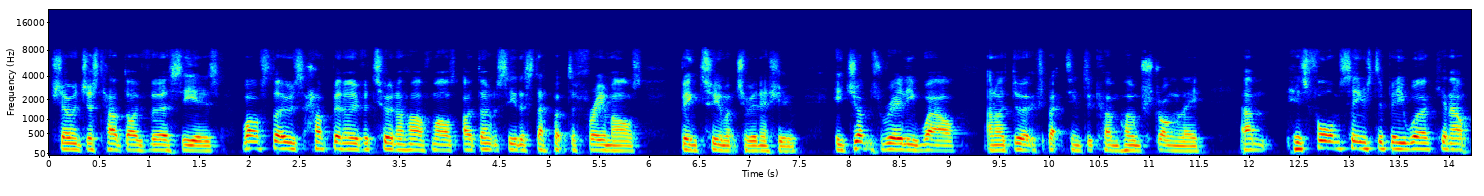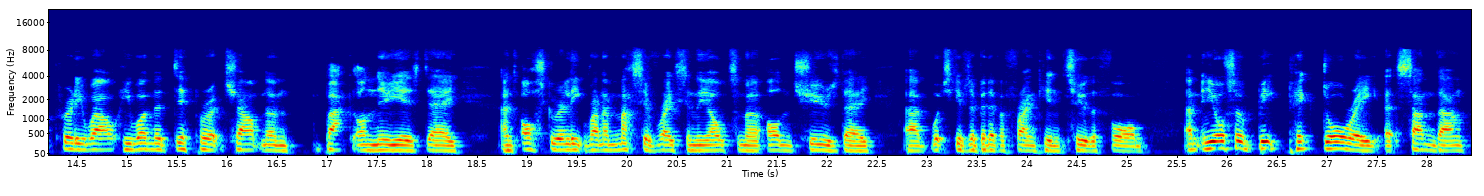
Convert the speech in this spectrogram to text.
showing just how diverse he is. Whilst those have been over two and a half miles, I don't see the step up to three miles being too much of an issue. He jumps really well and I do expect him to come home strongly. Um, his form seems to be working out pretty well. He won the Dipper at Cheltenham back on New Year's Day and Oscar Elite ran a massive race in the Ultima on Tuesday, uh, which gives a bit of a franking to the form. Um, he also beat Pic D'Orhy at Sandown,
